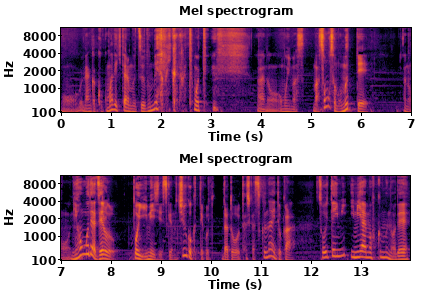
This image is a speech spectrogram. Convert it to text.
もうなんかここまで来たら無痛分娩でもいいかなと思って あの思います。まあ、そもそも無ってあの日本語ではゼロっぽいイメージですけども中国ってことだと確か少ないとかそういった意味意味合いも含むので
